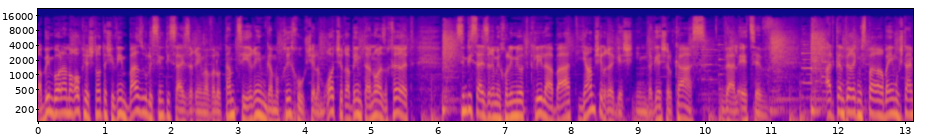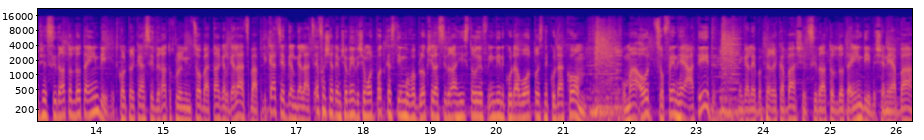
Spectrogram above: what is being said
רבים בעולם הרוק של שנות ה-70 בזו לסינתסייזרים, אבל אותם צעירים גם הוכיחו שלמרות שרבים טענו אז אחרת, סינתסייזרים יכולים להיות כלי להבעת ים של רגש, עם דגש על כעס ועל עצב. עד כאן פרק מספר 42 של סדרת תולדות האינדי. את כל פרקי הסדרה תוכלו למצוא באתר גלגלצ, באפליקציית גלגלצ, איפה שאתם שומעים ושומעות פודקאסטים ובבלוג של הסדרה historyofindie.wordpress.com. ומה עוד צופן העתיד? נגלה בפרק הבא של סדרת תולדות האינדי בשני הבא,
